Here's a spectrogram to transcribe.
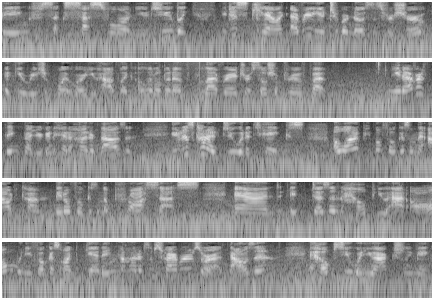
being successful on YouTube. Like you just can't, like every YouTuber knows this for sure if you reach a point where you have like a little bit of leverage or social proof, but you never think that you're gonna hit 100,000. You just kind of do what it takes. A lot of people focus on the outcome. They don't focus on the process. And it doesn't help you at all when you focus on getting 100 subscribers or a thousand. It helps you when you actually make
